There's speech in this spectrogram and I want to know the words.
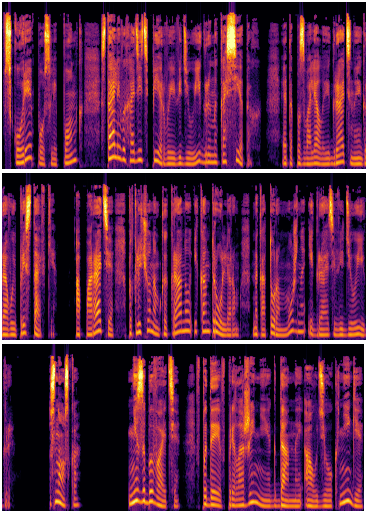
Вскоре после Понг стали выходить первые видеоигры на кассетах. Это позволяло играть на игровой приставке, аппарате, подключенном к экрану и контроллерам, на котором можно играть в видеоигры. Сноска. Не забывайте, в PDF-приложении к данной аудиокниге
